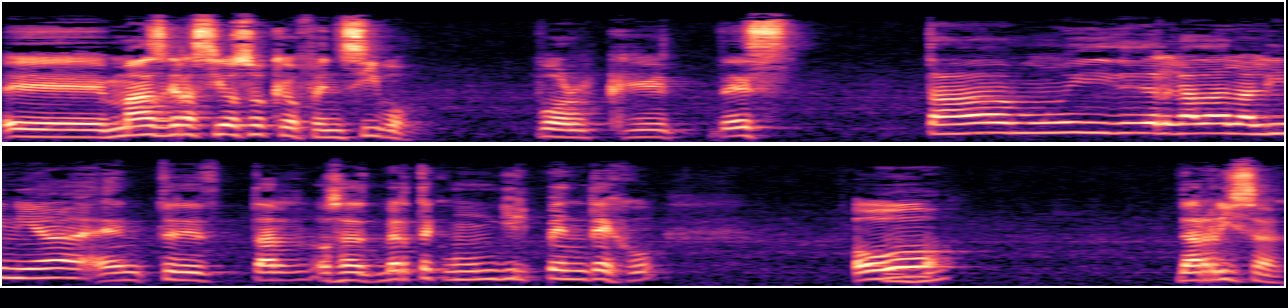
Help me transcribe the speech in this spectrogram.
eh, más gracioso que ofensivo. Porque es está muy delgada la línea entre estar, o sea, verte como un vil pendejo o dar risa.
